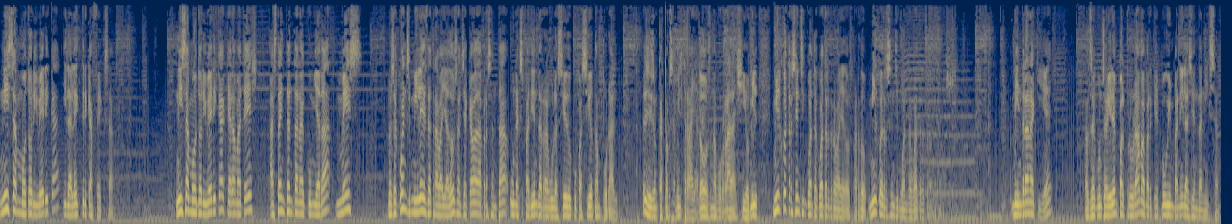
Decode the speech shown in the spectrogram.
Nissan Motor Ibèrica i l'elèctrica FEXA. Nissan Motor Ibèrica, que ara mateix està intentant acomiadar més no sé quants milers de treballadors els acaba de presentar un expedient de regulació d'ocupació temporal. No sé si són 14.000 treballadors, una borrada així, o 1.000 1.454 treballadors, perdó, 1.454 treballadors. Vindran aquí, eh? Els aconseguirem pel programa perquè puguin venir la gent de Nissan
